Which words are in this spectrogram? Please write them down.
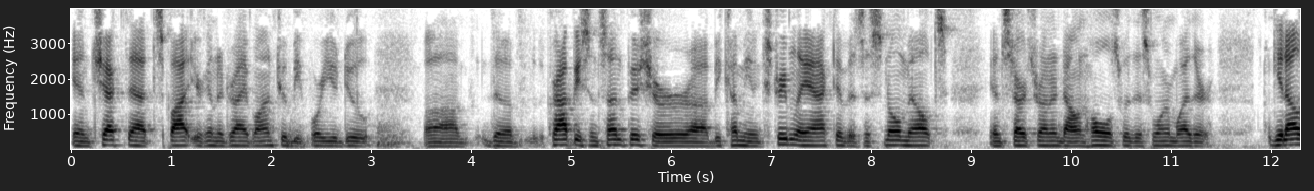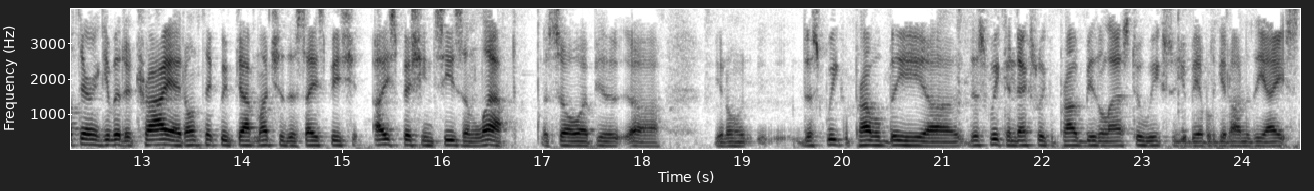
and check that spot you're going to drive onto before you do. Uh, the, crappies and sunfish are uh, becoming extremely active as the snow melts and starts running down holes with this warm weather. Get out there and give it a try. I don't think we've got much of this ice, fish, ice fishing season left. So if you uh, you know, this week will probably uh, this week and next week will probably be the last two weeks that you'll be able to get onto the ice.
